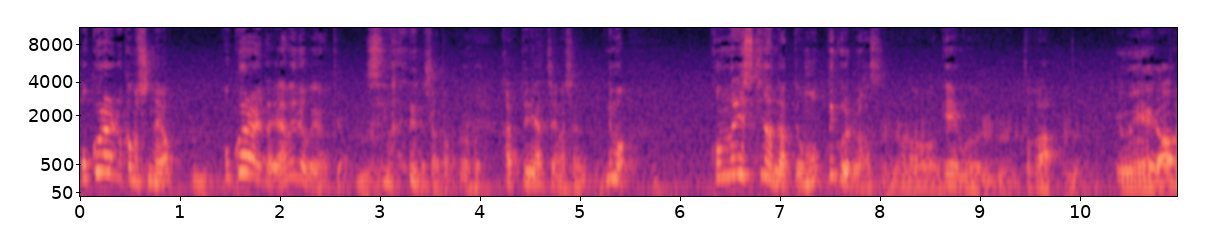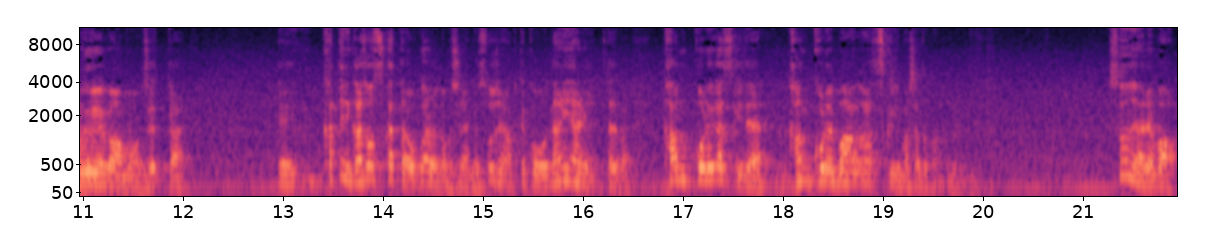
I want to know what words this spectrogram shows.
怒られるかもしれないよ、うん。怒られたらやめればいいわけよ、うん。すいませんでしたと。勝手にやっちゃいました、でもこんなに好きなんだって思ってくれるはず、うん。あのゲームとか、うん運営側ね。運営側も絶対。で勝手に画像使ったら怒られるかもしれないけどそうじゃなくてこう何々例えばカンコレが好きで、カンコレバーガー作りましたとか、そういうのやれば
